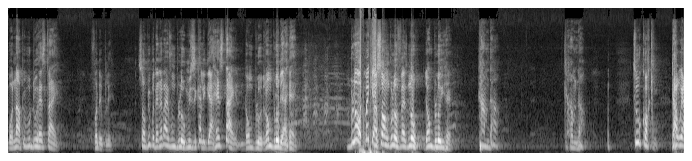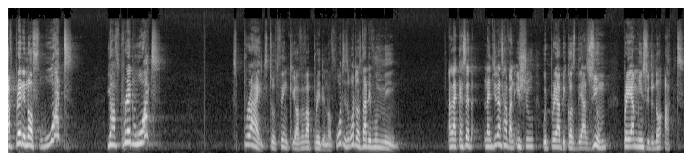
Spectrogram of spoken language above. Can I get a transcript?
But now people do hairstyle before they play. Some people they never even blow musically. Their hairstyle don't blow. They don't blow their hair. blow, make your song blow first. No, don't blow your hair. Calm down. Calm down. Too cocky. That we have prayed enough. What? You have prayed what? It's pride to think you have ever prayed enough. What is what does that even mean? And like I said, Nigerians have an issue with prayer because they assume prayer means you do not act.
